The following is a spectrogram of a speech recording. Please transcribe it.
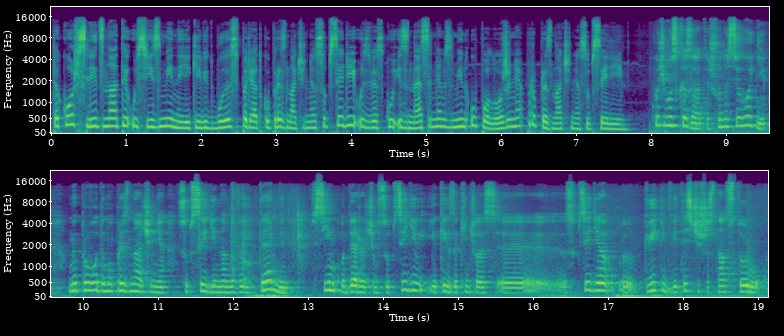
Також слід знати усі зміни, які відбулись в порядку призначення субсидій у зв'язку із внесенням змін у положення про призначення субсидії. Хочемо сказати, що на сьогодні ми проводимо призначення субсидій на новий термін всім одержувачам субсидій, яких закінчилась е, субсидія в квітні 2016 року.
